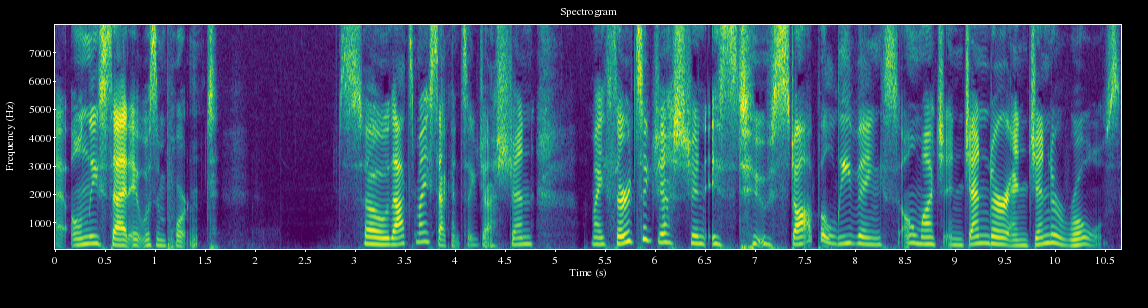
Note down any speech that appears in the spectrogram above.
I only said it was important. So, that's my second suggestion. My third suggestion is to stop believing so much in gender and gender roles.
